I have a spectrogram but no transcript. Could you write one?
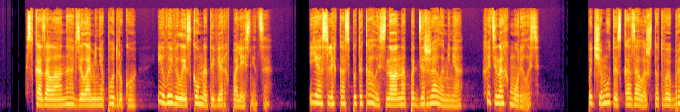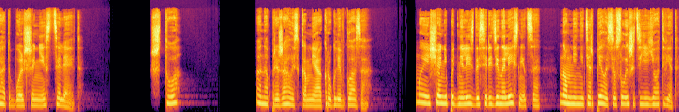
— сказала она, взяла меня под руку и вывела из комнаты вверх по лестнице. Я слегка спотыкалась, но она поддержала меня, хоть и нахмурилась. «Почему ты сказала, что твой брат больше не исцеляет?» «Что?» Она прижалась ко мне, округлив глаза. Мы еще не поднялись до середины лестницы, но мне не терпелось услышать ее ответ.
